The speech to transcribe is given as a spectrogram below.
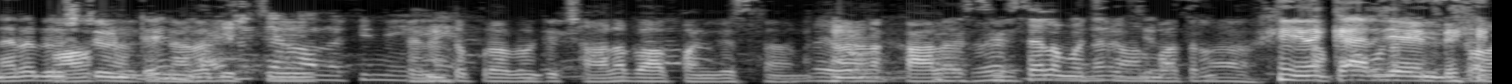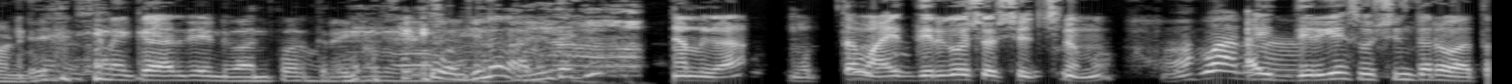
నర దృష్టి ఉంటే. నరదిష్టి హెల్త్ ప్రాబ్లమ్కి చాలా బాగా పనిచేస్తాను. ఏమైనా కాల శ్రీశైలం వచ్చిన మాత్రం కాల్ చేయండి. కాల్ చేయండి. One four three. గా మొత్తం ఐదు తిరిగేసి వచ్చి వచ్చినాము. ఐదు తిరిగేసి వచ్చిన తర్వాత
